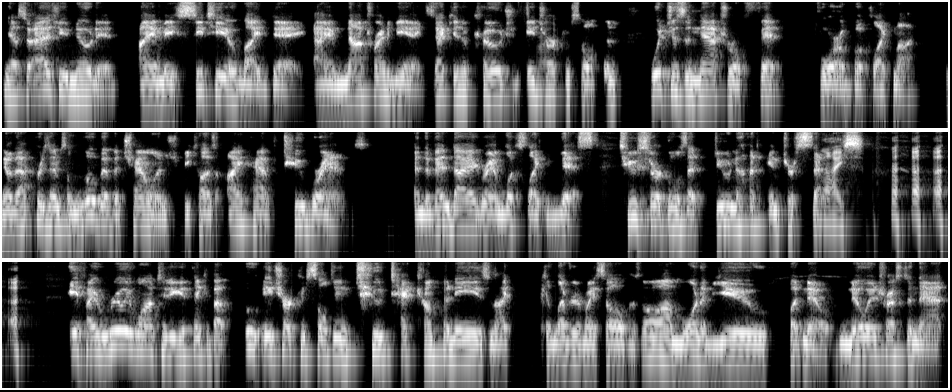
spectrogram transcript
Yeah, so as you noted, I am a CTO by day. I am not trying to be an executive coach, an HR right. consultant, which is a natural fit for a book like mine. Now, that presents a little bit of a challenge because I have two brands, and the Venn diagram looks like this two circles that do not intersect. Nice. if I really wanted to think about, ooh, HR consulting, two tech companies, and I could leverage myself as, oh, I'm one of you. But no, no interest in that.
